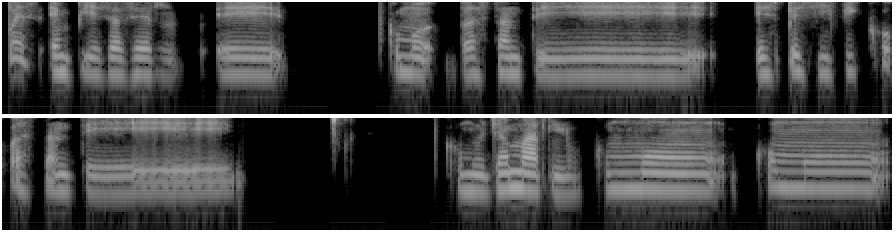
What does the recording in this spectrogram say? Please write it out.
pues empieza a ser eh, como bastante específico, bastante, ¿cómo llamarlo? Como, como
